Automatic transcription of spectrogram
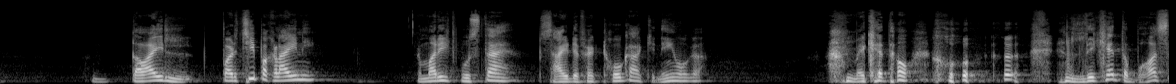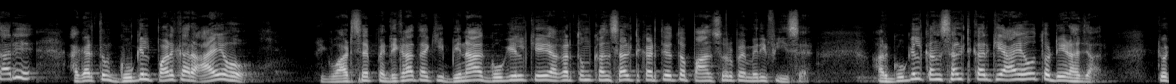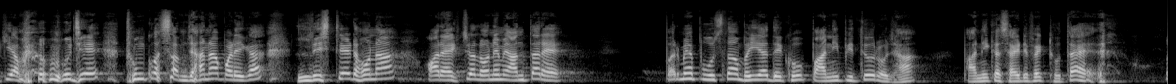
दवाई पर्ची पकड़ाई नहीं। मरीज़ पूछता है साइड इफ़ेक्ट होगा कि नहीं होगा? मैं कहता हूँ, लिखे तो बहुत सारे अगर तुम गूगल पढ़कर आए हो एक व्हाट्सएप में लिखा था कि बिना गूगल के अगर तुम कंसल्ट करते हो तो पाँच सौ रुपये मेरी फ़ीस है। और गूगल कंसल्ट करके आए हो तो डेढ़ हज़ार। क्योंकि अब मुझे तुमको समझाना पड़ेगा लिस्टेड होना और एक्चुअल होने में अंतर है। पर मैं पूछता हूँ, भैया, देखो, पानी पीते हो रोज हाँ? पानी का साइड इफ़ेक्ट होता है?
